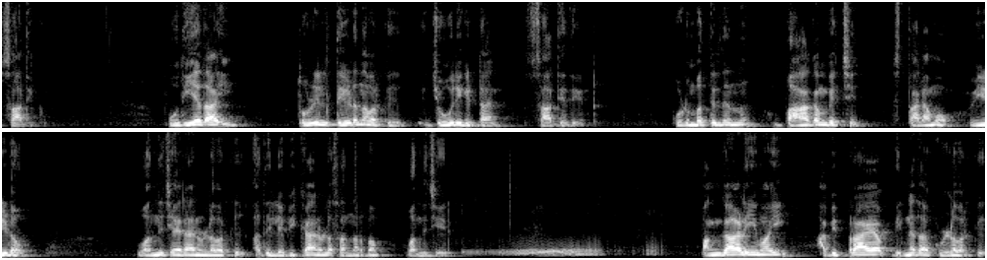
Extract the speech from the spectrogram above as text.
സാധിക്കും. പുതിയതായി തൊഴിൽ തേടുന്നവർക്ക് ജോലി കിട്ടാൻ സാധ്യതയുണ്ട്. കുടുംബത്തിൽ നിന്ന് ഭാഗം വെച്ച് സ്ഥലമോ വീടോ വന്നു ചേരാനുള്ളവർക്ക് അത് ലഭിക്കാനുള്ള സന്ദർഭം വന്നു ചേരും. പങ്കാളിയുമായി അഭിപ്രായ ഭിന്നത ഉള്ളവർക്ക്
